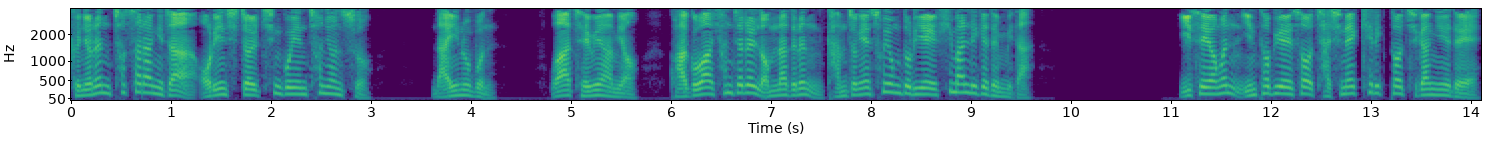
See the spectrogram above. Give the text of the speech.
그녀는 첫사랑이자 어린 시절 친구인 천연수, 나인우분와 재회하며 과거와 현재를 넘나드는 감정의 소용돌이에 휘말리게 됩니다. 이세영은 인터뷰에서 자신의 캐릭터 지강이에 대해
